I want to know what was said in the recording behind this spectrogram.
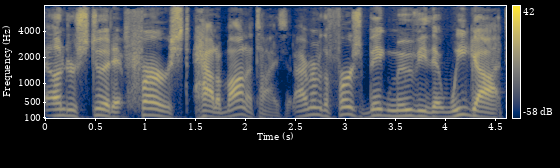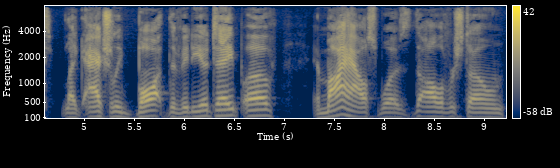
understood at first how to monetize it. I remember the first big movie that we got, like actually bought the videotape of in my house was the Oliver Stone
